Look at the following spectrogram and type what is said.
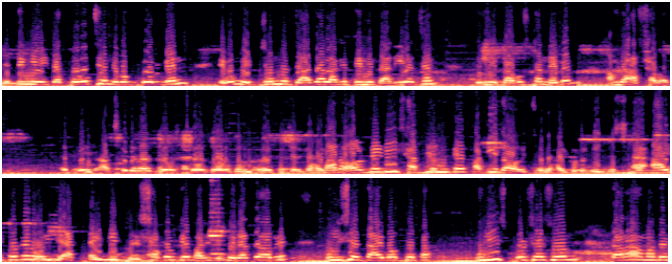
যে তিনি এইটা করেছেন এবং করবেন এবং এর জন্য যা যা লাগে তিনি দাঁড়িয়ে আছেন তিনি ব্যবস্থা নেবেন আমরা আশাবাদী। আজকে যারা জন ধরে অলরেডি সাতজনকে পাঠিয়ে দেওয়া হয়েছে। হাইকোর্টের নির্দেশ হ্যাঁ, হাইকোর্টের ওই একটাই নির্দেশ সকলকে বাড়িতে ফেরাতে হবে। পুলিশের দায়বদ্ধতা পুলিশ প্রশাসন তারা আমাদের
